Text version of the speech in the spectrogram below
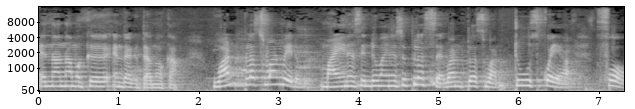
എന്നാൽ നമുക്ക് എന്താ കിട്ടുക നോക്കാം? വൺ പ്ലസ് വൺ വരും. Minus into minus plus one plus one two square four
